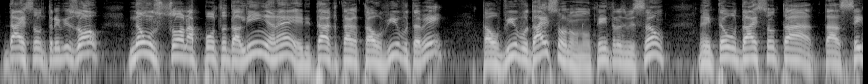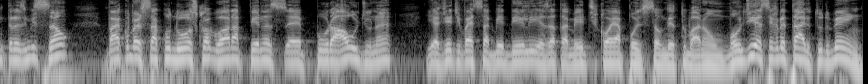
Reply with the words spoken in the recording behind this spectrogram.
Dyson Trevisol, não só na ponta da linha, né? Ele tá, tá, tá ao vivo também? Tá ao vivo o Dyson? Não, não tem transmissão? Então o Dyson tá, tá sem transmissão, vai conversar conosco agora apenas é, por áudio, né? E a gente vai saber dele exatamente qual é a posição de Tubarão. Bom dia, secretário, tudo bem?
